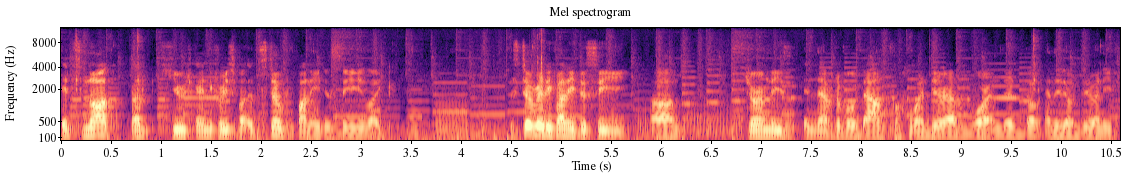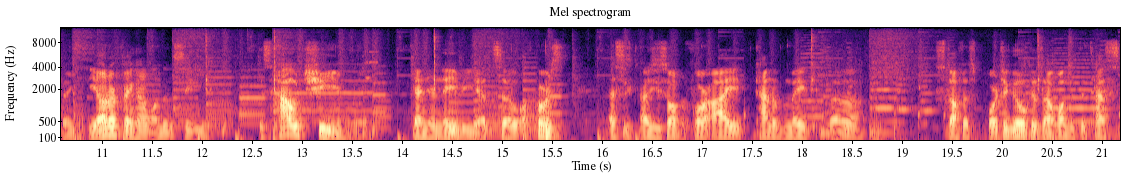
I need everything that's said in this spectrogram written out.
it's not a huge increase, but it's still funny to see, like... It's still really funny to see, um, Germany's inevitable downfall when they're at war and they don't and they don't do anything. The other thing I wanted to see is how cheap can your navy get. So of course, as as you saw before, I kind of made uh, stuff as Portugal because I wanted to test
